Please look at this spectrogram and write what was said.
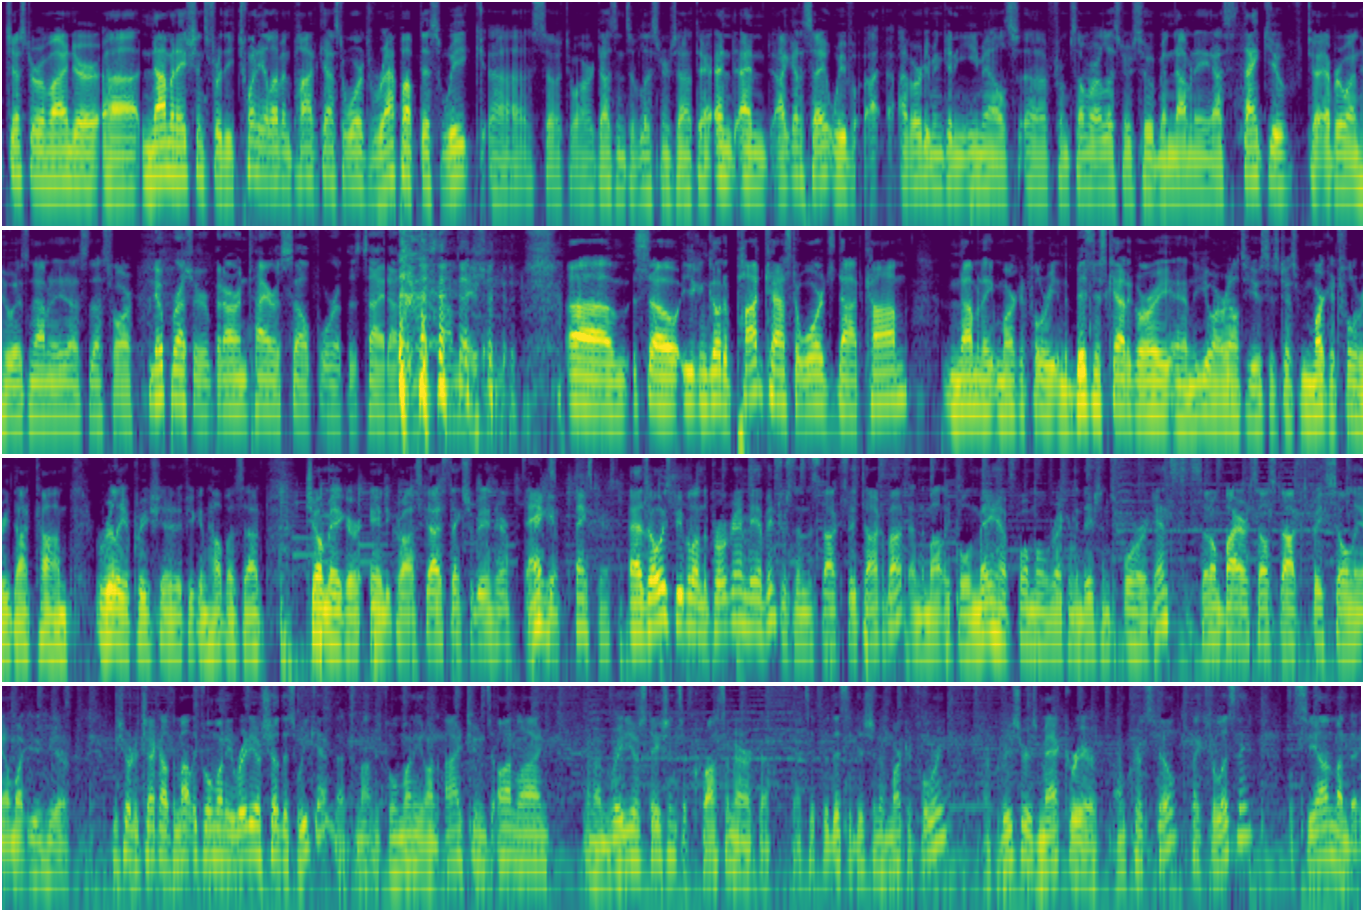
Just a reminder uh, nominations for the 2011 Podcast Awards wrap up this week. Uh, so, to our dozens of listeners out there, and and I got to say, we've I've already been getting emails uh, from some of our listeners who have been nominating us. Thank you to everyone who has nominated us thus far. No pressure, but our entire self worth is tied up in this nomination. um, so, you can go to podcastawards.com nominate Market Foolery in the business category, and the URL to use is just marketfoolery.com. Really appreciate it if you can help us out. Joe Magyer, Andy Cross. Guys, thanks for being here. Thank thanks. you. Thanks, Chris. As always, people on the program may have interest in the stocks they talk about, and the Motley Fool may have formal recommendations for or against, so don't buy or sell stocks based solely on what you hear. Be sure to check out the Motley Fool Money radio show this weekend. That's Motley Fool Money on iTunes, online, and on radio stations across America. That's it for this edition of Market Foolery. Our producer is Mac Greer. I'm Chris Hill. Thanks for listening. We'll see you on Monday.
